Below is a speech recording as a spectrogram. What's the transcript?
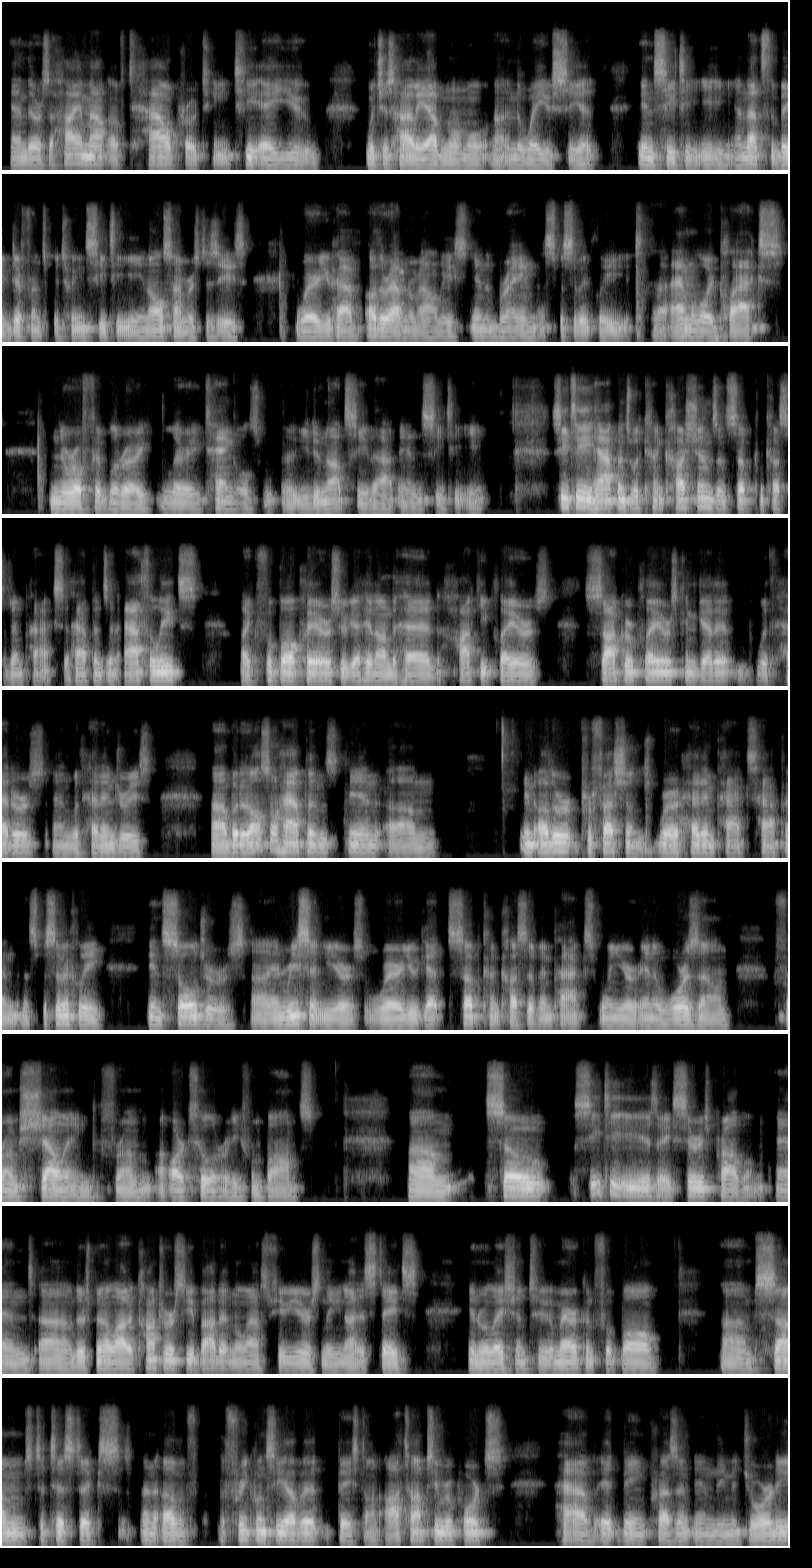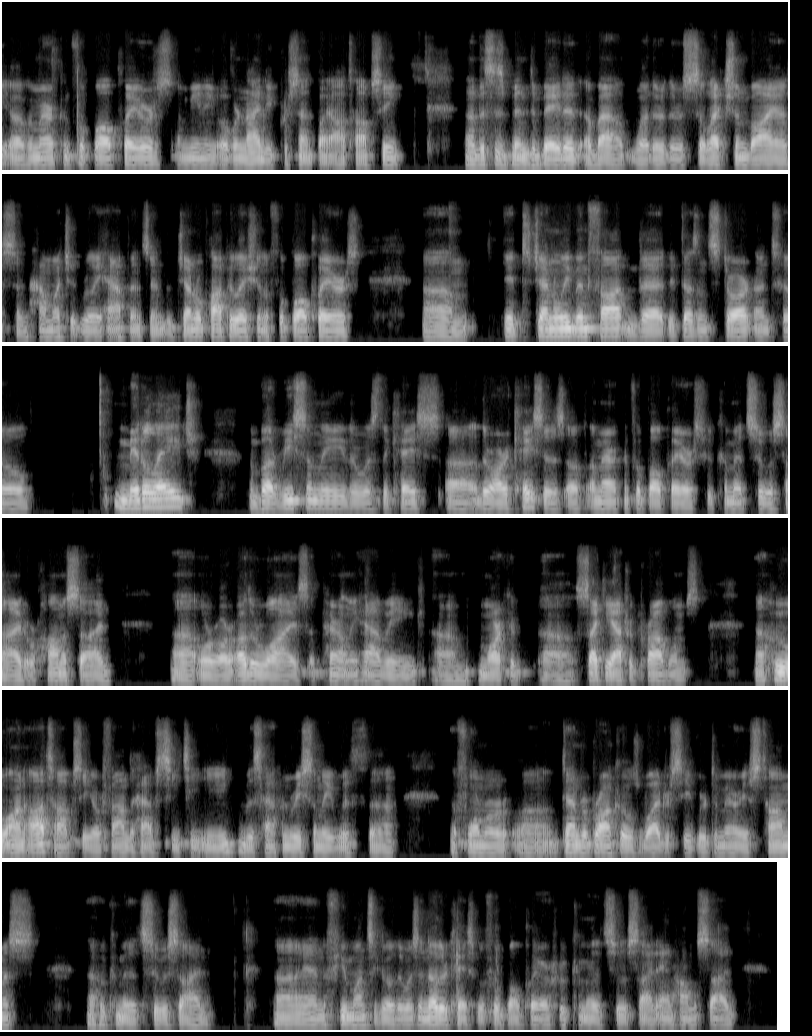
and there's a high amount of tau protein, TAU, which is highly abnormal uh, in the way you see it in CTE. And that's the big difference between CTE and Alzheimer's disease where you have other abnormalities in the brain, specifically uh, amyloid plaques, neurofibrillary tangles. Uh, you do not see that in CTE. CTE happens with concussions and subconcussive impacts. It happens in athletes like football players who get hit on the head, hockey players, soccer players can get it with headers and with head injuries. Uh, but it also happens in um, in other professions where head impacts happen, specifically in soldiers uh, in recent years where you get subconcussive impacts when you're in a war zone from shelling, from artillery, from bombs. Um, so CTE is a serious problem, and uh, there's been a lot of controversy about it in the last few years in the United States in relation to American football. Um, some statistics of the frequency of it based on autopsy reports have it being present in the majority of American football players, meaning over 90% by autopsy. Uh, this has been debated about whether there's selection bias and how much it really happens in the general population of football players. Um, it's generally been thought that it doesn't start until middle age, but recently there was the case, uh, there are cases of American football players who commit suicide or homicide uh, or are otherwise apparently having um, marked uh, psychiatric problems, uh, who on autopsy are found to have CTE. This happened recently with uh, the former uh, Denver Broncos wide receiver Demaryius Thomas, uh, who committed suicide. and a few months ago, there was another case of a football player who committed suicide and homicide,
